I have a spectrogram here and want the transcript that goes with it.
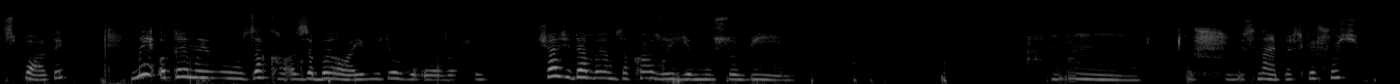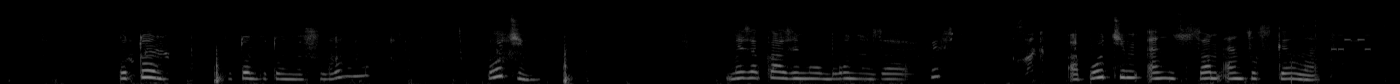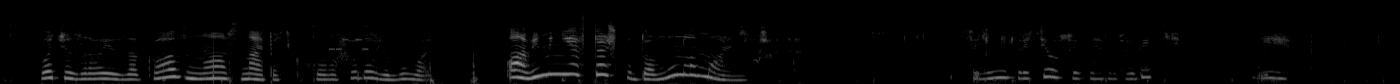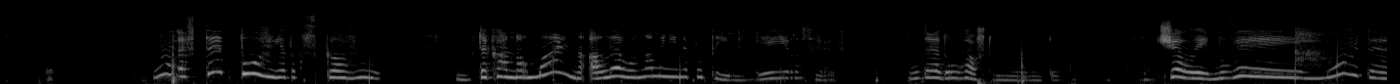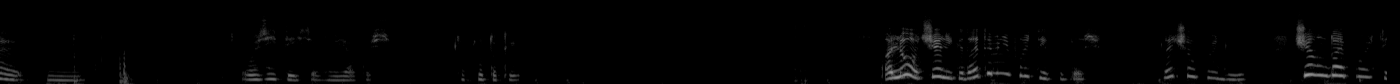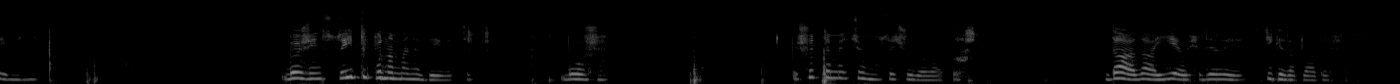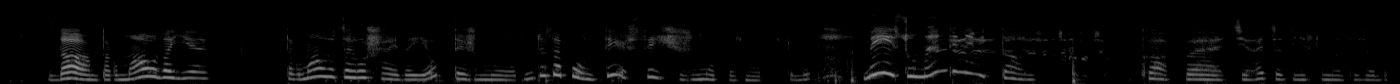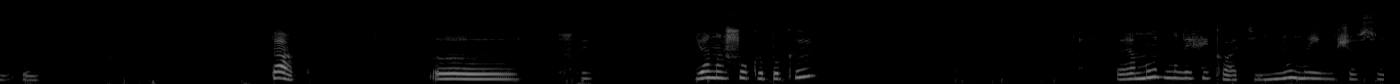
Спати. Ми отримуємо заказ, забираємо його уже. Зараз йдемо заказуємо собі. Снайперське щось. Потім, потім, потім ми що робимо? Потім ми заказуємо бронезахист, а потім ен, сам ензоскелет. Хочу зробити заказ на снайперську. Хорошо, даже бувай. А, він мені ФТшку дав, ну нормально. Соедини прицел, світний розрядить. І... Ну, ФТ теж, я так скажу. Така нормальна, але вона мені не потрібна. Я її розряджу. Мені треба друга штурмова винтовка. Чели, ну ви можете розійтися вже якось. Це хто такий? Алло, челіки, дайте мені пройти кудись. Дай чел пройду. Чел, ну дай пройти мені. Боже, він стоїть тупо на мене дивиться. Боже. Пишіть ми цьому сечу давати. Да, да, є, ось диви, стільки заплатиш. Да, так мало дає. Так мало за це грошей дає. От ти жмот. Ну ти запомни, ти ж сич жмот просто бо. Ми інструменти не віддали. Капець, геть за ті інструменти забув. Ой. Так. Е... Я ношу КПК. Ремонт модифікацій. Ну, ми йому зараз.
